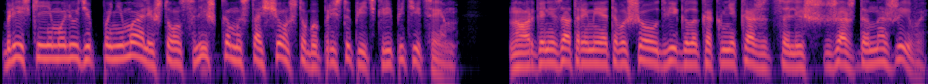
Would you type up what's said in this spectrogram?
Близкие ему люди понимали, что он слишком истощен, чтобы приступить к репетициям. Но организаторами этого шоу двигала, как мне кажется, лишь жажда наживы.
